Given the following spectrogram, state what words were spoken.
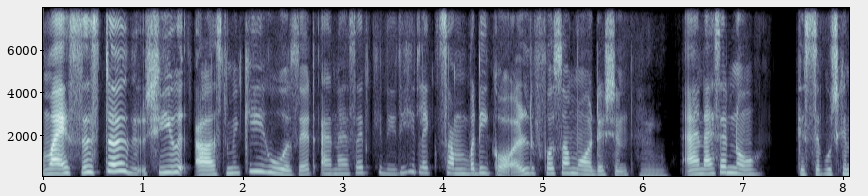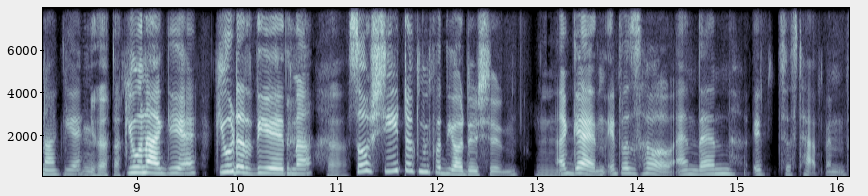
my sister she asked me कि who was it? And I said कि दीदी like somebody called for some audition. And I said no किससे पूछ के ना किया है? क्यों ना किया है? क्यों डरती है इतना? So she took me for the audition again it was her and then it just happened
